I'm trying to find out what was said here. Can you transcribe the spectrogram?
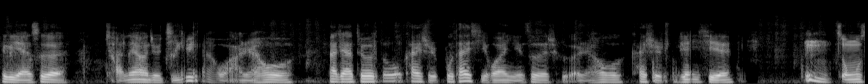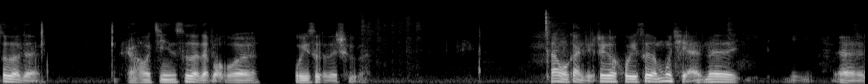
这个颜色产量就急剧下滑，然后大家就都开始不太喜欢银色的车，然后开始出现一些 棕色的，然后金色的，包括灰色的车。但我感觉这个灰色目前的，呃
